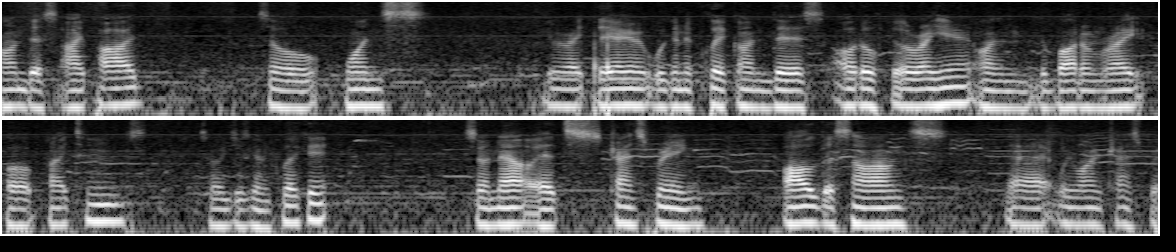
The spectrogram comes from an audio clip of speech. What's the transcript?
on this iPod. So once you're right there we're gonna click on this autofill right here on the bottom right of iTunes. So we're just gonna click it. So now it's transferring all the songs that we want to transfer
